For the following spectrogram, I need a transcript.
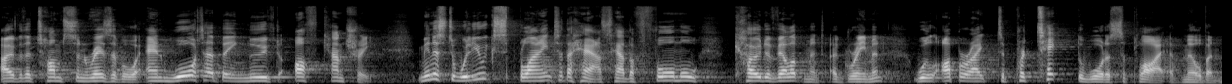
over the Thomson Reservoir and water being moved off country. Minister, will you explain to the House how the formal co-development agreement will operate to protect the water supply of Melbourne?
